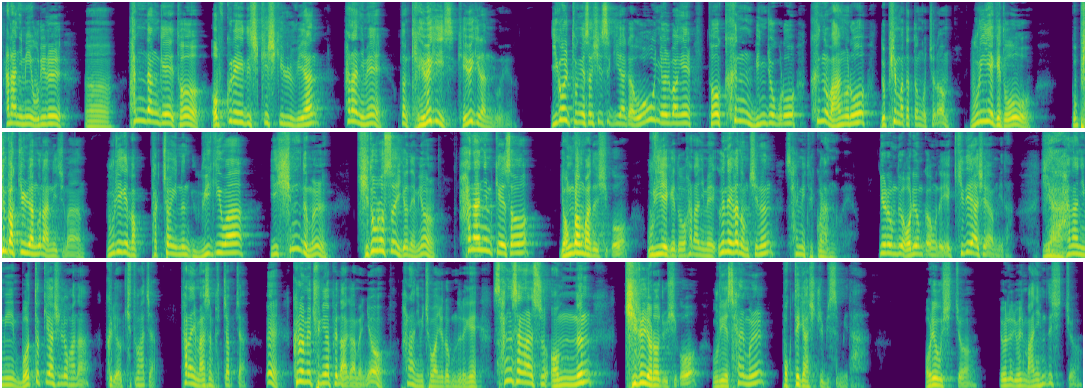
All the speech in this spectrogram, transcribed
하나님이 우리를 어, 한 단계 더 업그레이드 시키시기를 위한 하나님의 어떤 계획이 있, 계획이라는 거예요. 이걸 통해서 히스기야가 온 열방에 더 큰 민족으로 큰 왕으로 높임 받았던 것처럼 우리에게도 높임 받기 위한 건 아니지만 우리에게 막 닥쳐 있는 위기와 이 힘듦을 기도로서 이겨내면 하나님께서 영광 받으시고 우리에게도 하나님의 은혜가 넘치는 삶이 될 거라는 거예요. 여러분들 어려움 가운데 기대하셔야 합니다. 이야, 하나님이 뭐 어떻게 하시려고 하나? 그래요, 기도하자. 하나님 말씀 붙잡자. 네, 그러면 주님 앞에 나가면요. 하나님이 저와 여러분들에게 상상할 수 없는 길을 열어주시고 우리의 삶을 복되게 하실 줄 믿습니다. 어려우시죠? 요즘 많이 힘드시죠?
